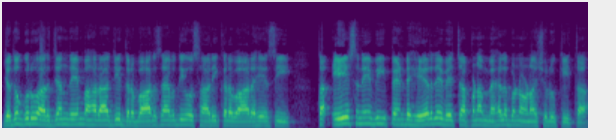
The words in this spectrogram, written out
ਜਦੋਂ ਗੁਰੂ ਅਰਜਨ ਦੇਵ ਮਹਾਰਾਜ ਜੀ ਦਰਬਾਰ ਸਾਹਿਬ ਦੀ ਉਸਾਰੀ ਕਰਵਾ ਰਹੇ ਸੀ ਤਾਂ ਇਸ ਨੇ ਵੀ ਪਿੰਡ ਹੇਰ ਦੇ ਵਿੱਚ ਆਪਣਾ ਮਹਿਲ ਬਣਾਉਣਾ ਸ਼ੁਰੂ ਕੀਤਾ,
